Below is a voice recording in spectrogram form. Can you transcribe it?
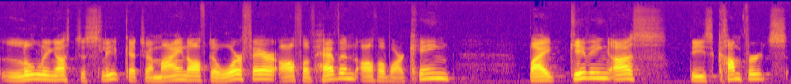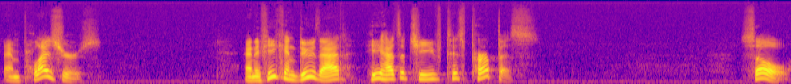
lulling us to sleep, gets our mind off the warfare, off of heaven, off of our King, by giving us these comforts and pleasures. And if he can do that, he has achieved his purpose. So,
